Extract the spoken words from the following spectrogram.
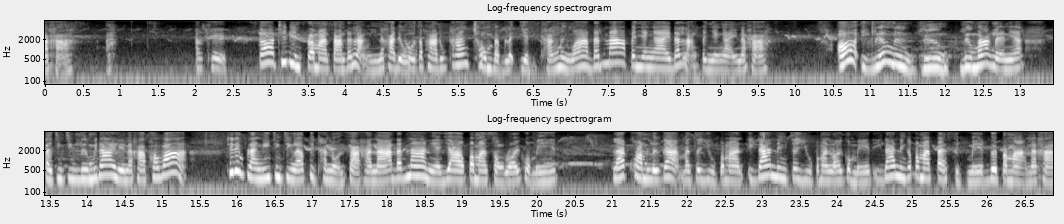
นะคะอะโอเค ก็ที่ดินประมาณตามด้านหลังนี้นะคะ เดี๋ยวจะพาทุกท่านชมแบบละเอียดอีกครั้งหนึ่งว่า ด้านหน้าเป็นยังไง ด้านหลังเป็นยังไงนะคะอ๋ออีกเรื่องหนึ่งลืมลืมมากเลยอันเนี้ย แต่จริง ๆ ลืมไม่ได้เลยนะคะ เพราะว่าที่ดินแปลงนี้จริง ๆ แล้วติดถนนสาธารณะด้านหน้าเนี่ยยาวประมาณ 200 กว่าเมตร และความลึกอะมันจะอยู่ประมาณอีกด้านหนึ่งจะอยู่ประมาณร้อยกว่าเมตร อีกด้านหนึ่งก็ประมาณ 80 เมตร โดยประมาณนะคะ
